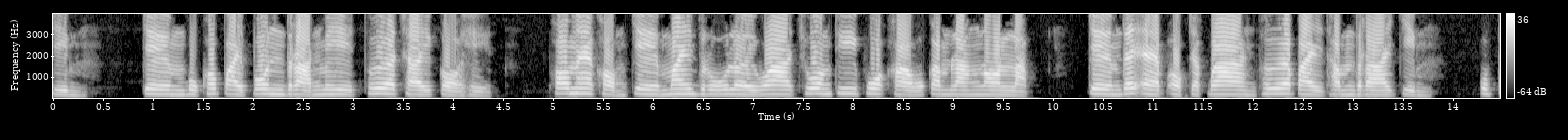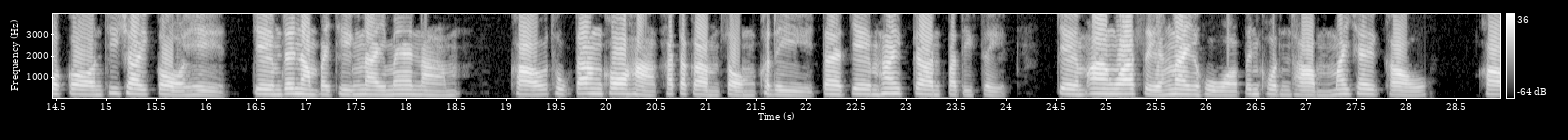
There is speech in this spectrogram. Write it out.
จิม เจมบุกเข้าไปปล้นร้านมีดเพื่อใช้ก่อเหตุ พ่อแม่ของเจมไม่รู้เลยว่าช่วงที่พวกเขากำลังนอนหลับ เจมได้แอบออกจากบ้านเพื่อไปทำร้ายจิม อุปกรณ์ที่ใช้ก่อเหตุ เจมได้นำไปทิ้งในแม่น้ำเขาถูกตั้งข้อหาฆาตกรรมสองคดี แต่เจมให้การปฏิเสธ เจมอ้างว่าเสียงในหัวเป็นคนทำไม่ใช่เขาเขา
